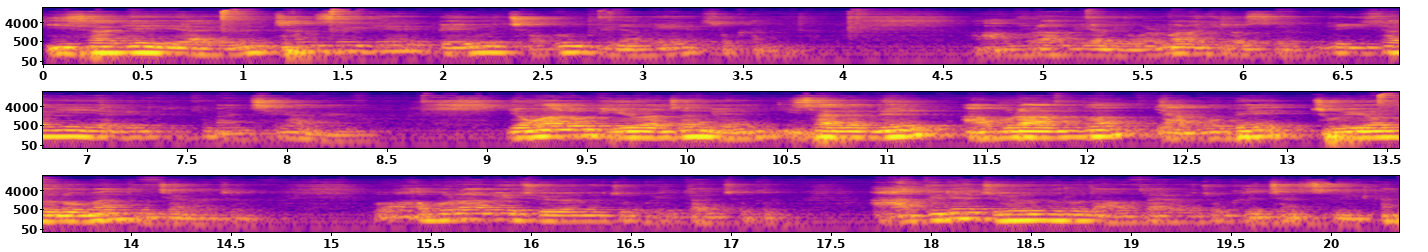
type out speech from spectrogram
이삭의 이야기는 창세기에 매우 적은 분량에 속합니다. 아브라함 이야기 얼마나 길었어요. 근데 이삭의 이야기는 그렇게 많지가 않아요. 영화로 비유하자면 이삭은 늘 아브라함과 야곱의 조연으로만 등장하죠. 뭐 아브라함의 조연은 좀 그랬다 쳐도 아들의 조연으로 나온다는 건 좀 그렇지 않습니까?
